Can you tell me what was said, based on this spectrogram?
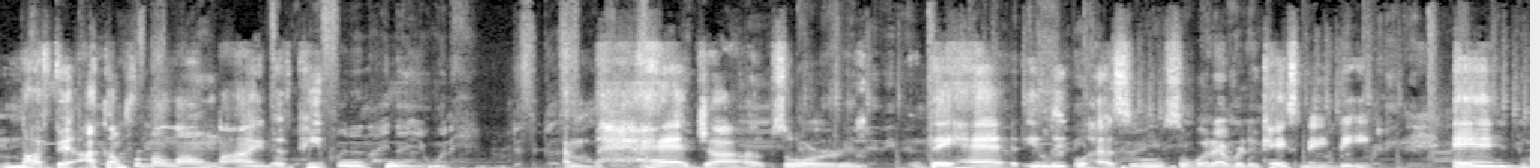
my fa- I come from a long line of people who um, had jobs or they had illegal hustles or whatever the case may be, and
